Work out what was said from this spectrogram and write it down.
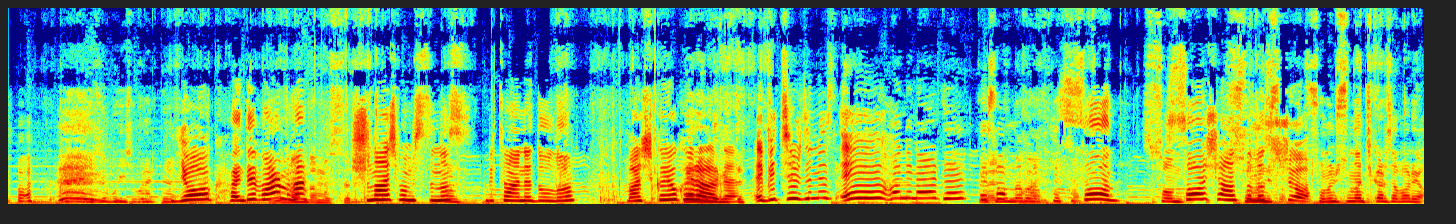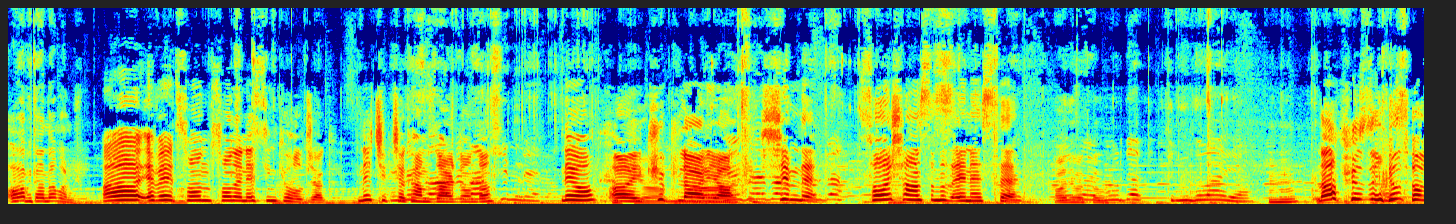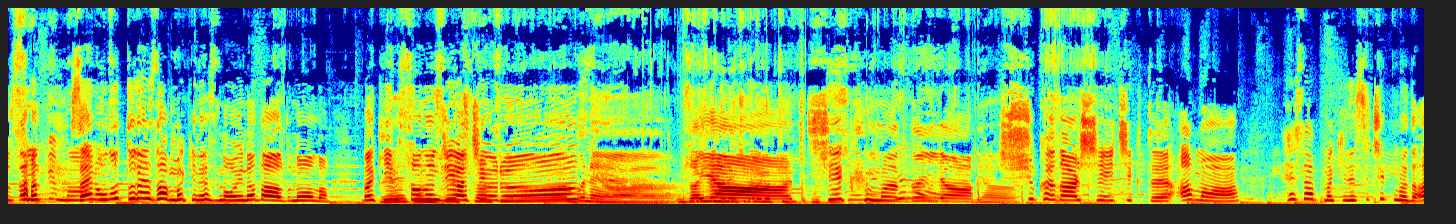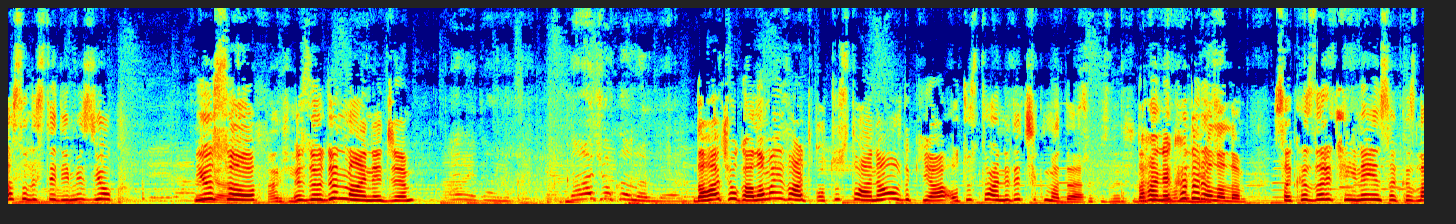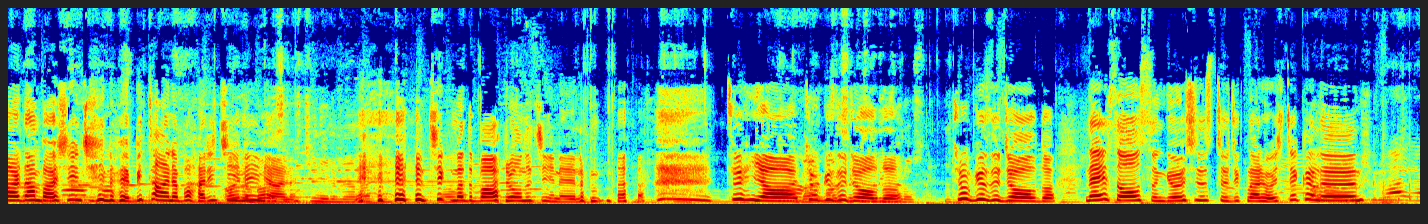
Bizi bu işi bıraktı. Yok. Hadi var mı? Ha? Bundan da mısır. Şunu açmamışsınız. Bir tane dolu. Başka yok Herhalde herhalde. E bitirdiniz. E hani nerede? Hesap. Var. Son. Son, Son şansımız sonuncu- şu. Sonuncusundan çıkarsa var ya. Aa bir tane daha varmış. Aa evet son son Enes'inki olacak. Ne çıkacak ondan? Şimdi. Ne o? Ay ya. küpler ya. Şimdi burada- son şansımız Enes'te. Hadi bakalım. Burada kırmızı var ya. Hı hı. Ne yapıyorsun Yusuf sen? Şimdi mavi. Sen unuttun hesap makinesini oyuna daldın oğlum. Bakayım Ve sonuncuyu sonuncuyu çıkartıyorum. açıyoruz. Bu ne ya? Uzaylı melekler Ya yok çıkmış. çıkmadı ya. Ya. Şu kadar şey çıktı ama hesap makinesi çıkmadı. Asıl istediğimiz yok. Yusuf Her şey- üzüldün mü anneciğim? Evet anne. Daha çok alalım. Daha çok alamayız artık 30 tane aldık ya 30 tane de çıkmadı. Sakızları şuraya Daha ne koyalım da kadar yiyelim. alalım? Sakızları çiğneyin sakızlardan başlayın çiğnemeye. Bir tane bari Aynen, çiğneyin bari yani. sakız çiğneyelim ya. Çıkmadı bari onu çiğneyelim. Tüh ya çok Bari- üzücü sakızları oldu. olsun. Çok üzücü oldu. Neyse olsun görüşürüz çocuklar hoşçakalın. Vay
